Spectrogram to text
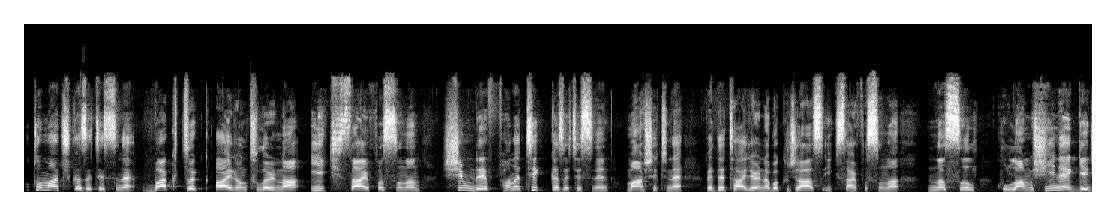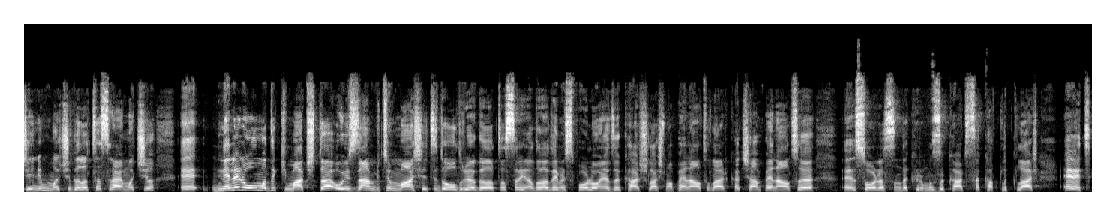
Fotomaç gazetesine baktık ayrıntılarına ilk sayfasının şimdi Fanatik gazetesinin manşetine ve detaylarına bakacağız. İlk sayfasına nasıl kullanmış. Yine gecenin maçı Galatasaray maçı. E, neler olmadı ki maçta? O yüzden bütün manşeti dolduruyor Galatasaray'ın Adana Demirspor'la oynadığı karşılaşma penaltılar, kaçan penaltı e, sonrasında kırmızı kart, sakatlıklar. Evet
